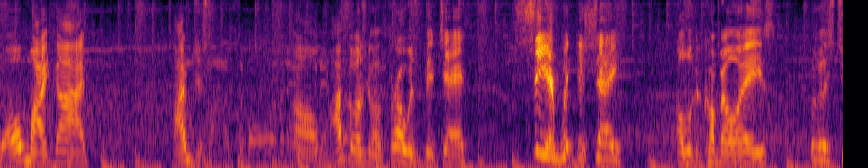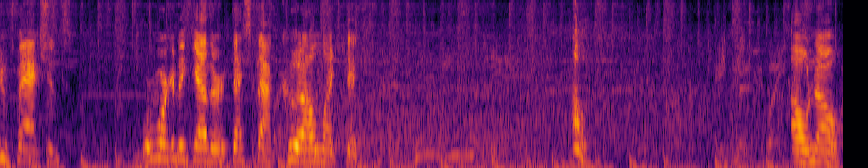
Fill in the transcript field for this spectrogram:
Oh my God. I'm just. Oh, I thought I was gonna throw his bitch ass. See ya, Ricochet. Oh, look at Carmelo Hayes. Look at these two factions. We're working together. That's not good. I don't like this. Oh. Oh no.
